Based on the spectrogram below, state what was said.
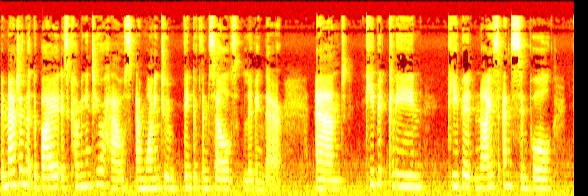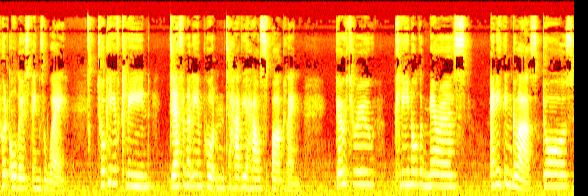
imagine that the buyer is coming into your house and wanting to think of themselves living there. And keep it clean, keep it nice and simple, put all those things away. Talking of clean, definitely important to have your house sparkling. Go through, clean all the mirrors, anything glass, doors,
